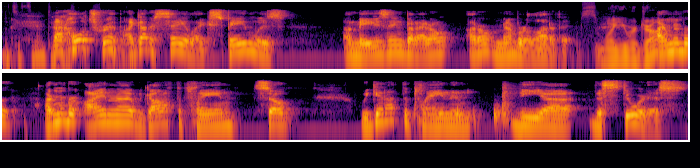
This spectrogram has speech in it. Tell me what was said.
That's a fantastic That whole trip. I gotta say, like Spain was amazing, but I don't I don't remember a lot of it. Well, you were drunk. I remember I remember Ian and I we got off the plane. So we get off the plane and the uh, the stewardess,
